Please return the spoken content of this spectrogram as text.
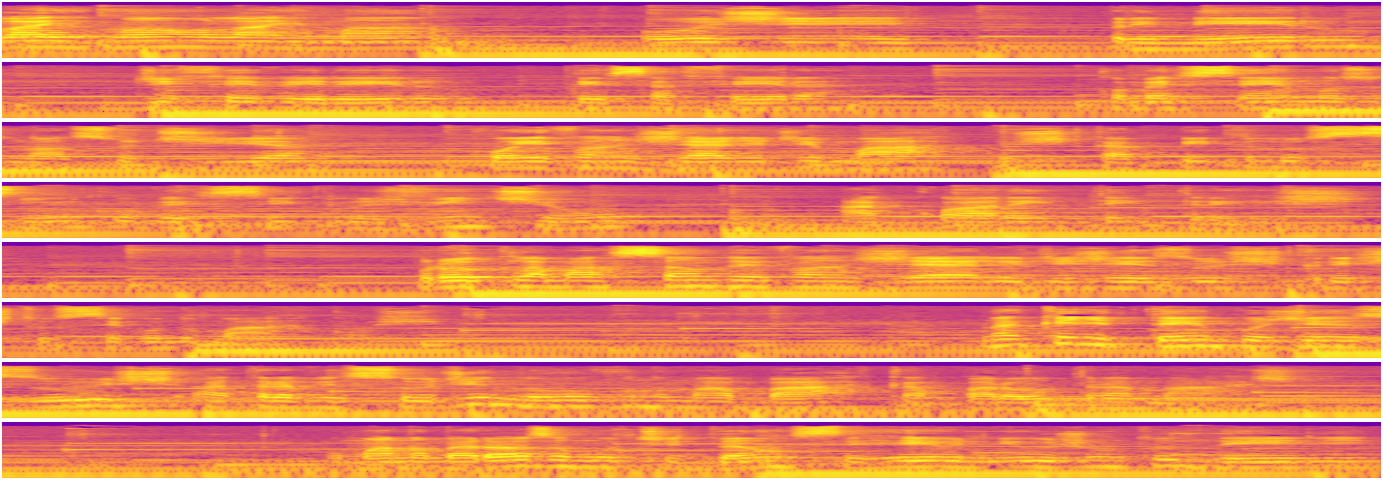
Olá, irmão, olá, irmã. Hoje, 1 de fevereiro, terça-feira, comecemos o nosso dia com o Evangelho de Marcos, capítulo 5, versículos 21 a 43. Proclamação do Evangelho de Jesus Cristo segundo Marcos. Naquele tempo, Jesus atravessou de novo numa barca para outra margem. Uma numerosa multidão se reuniu junto dele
